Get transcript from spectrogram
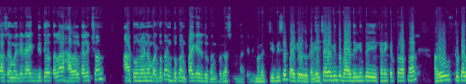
কাঁচা মার্কেট এক দ্বিতীয় তলা হালাল কালেকশন আট নয় নম্বর দোকান দোকান পাইকারি দোকান মানে থ্রি পিসের পাইকারি দোকান। এছাড়াও কিন্তু বাইদের কিন্তু এখানে কিন্তু আপনার আরও টোটাল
